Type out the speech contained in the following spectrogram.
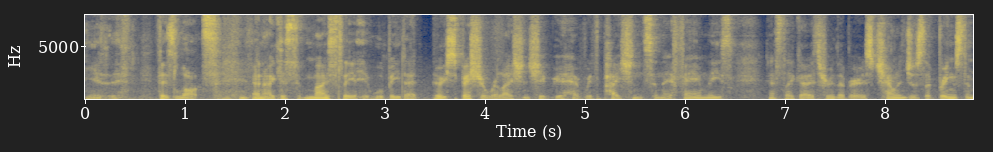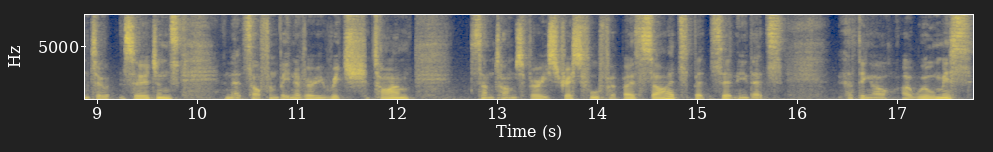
yes, there's lots. and I guess mostly it will be that very special relationship you have with patients and their families as they go through the various challenges that brings them to surgeons. And that's often been a very rich time, sometimes very stressful for both sides, but certainly that's a thing I'll, I will miss.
